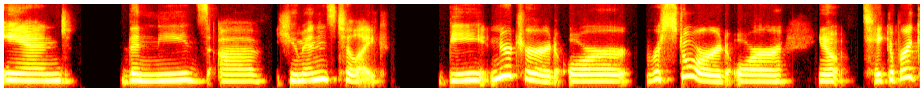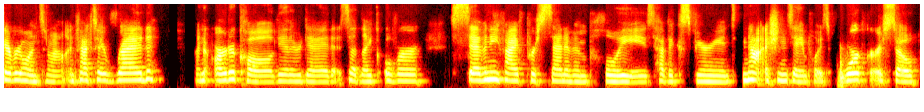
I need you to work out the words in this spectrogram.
and the needs of humans to like be nurtured or restored or you know take a break every once in a while. In fact i read an article the other day that said like over 75% of employees have experienced not i shouldn't say employees workers. So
